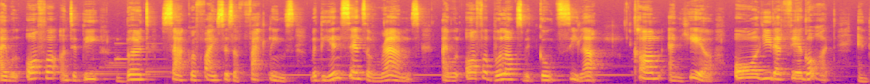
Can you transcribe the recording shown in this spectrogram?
I will offer unto thee burnt sacrifices of fatlings with the incense of rams. I will offer bullocks with goats, Selah. Come and hear, all ye that fear God, and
